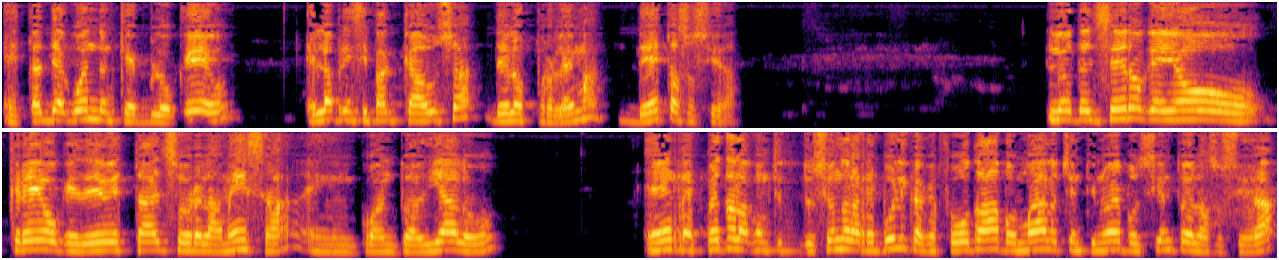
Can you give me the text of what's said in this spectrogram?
estar de acuerdo en que el bloqueo es la principal causa de los problemas de esta sociedad. Lo tercero que yo creo que debe estar sobre la mesa en cuanto a diálogo es el respeto a la Constitución de la República, que fue votada por más del 89% de la sociedad,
